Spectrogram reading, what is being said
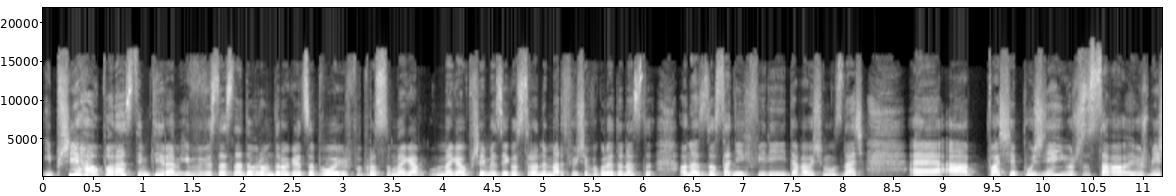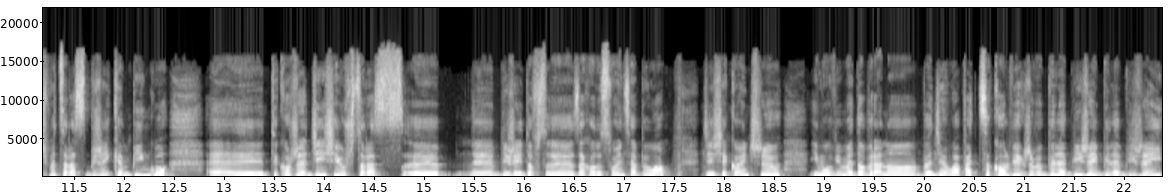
i przyjechał po nas tym tirem i wywiózł nas na dobrą drogę, co było już po prostu mega, mega uprzejme z jego strony. Martwił się w ogóle do nas, o nas do ostatniej chwili i dawał się mu znać. E, a właśnie później już, zostawa, już mieliśmy coraz bliżej kempingu, e, tylko że dzień się już coraz e, e, bliżej do e, zachodu słońca było. Dzień się kończył i mówimy, dobra, no będziemy łapać cokolwiek, żeby byle bliżej, byle bliżej,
